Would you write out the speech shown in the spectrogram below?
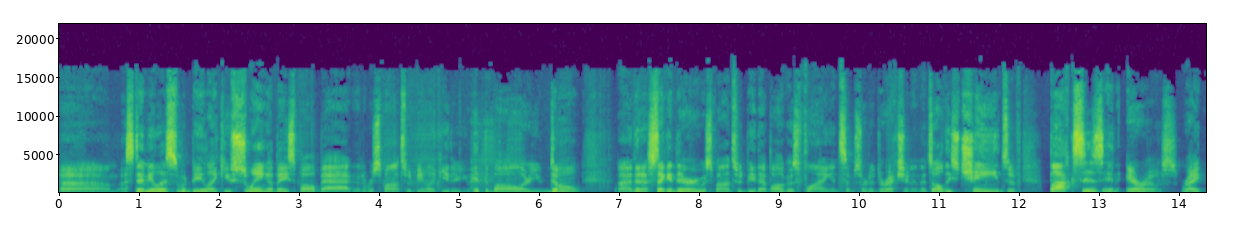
um, a stimulus would be like you swing a baseball bat, and a response would be like either you hit the ball or you don't. Uh, then a secondary response would be that ball goes flying in some sort of direction, and it's all these chains of boxes and arrows, right?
